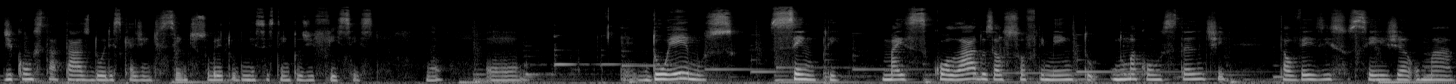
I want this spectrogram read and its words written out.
de constatar as dores que a gente sente, sobretudo nesses tempos difíceis. Né? É, é, doemos sempre, mas colados ao sofrimento numa constante, talvez isso seja uma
